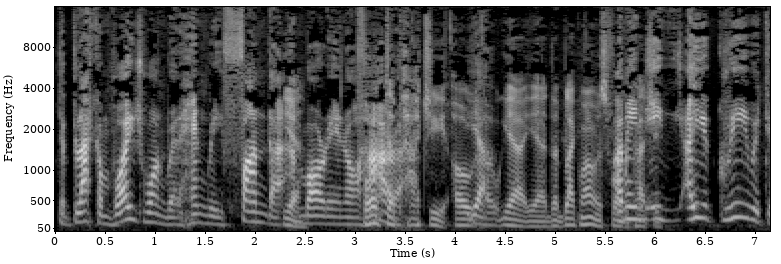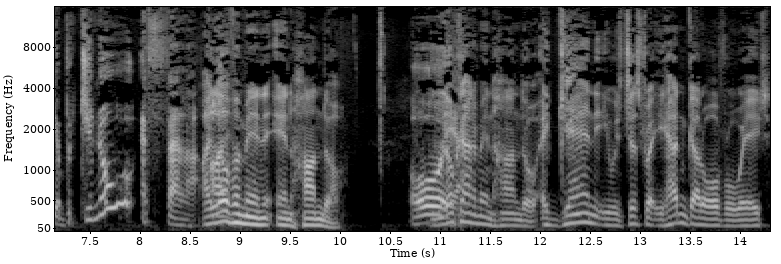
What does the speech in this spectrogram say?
the black and white one with Henry Fonda yeah. and Maureen O'Hara. Fort Apache. Oh, Yeah. oh, yeah, yeah. The Black Man was Fort I mean, Apache. I agree with you, but do you know a fella? I love him in, in Hondo. Oh, Look yeah. at him in Hondo. Again, he was just right. He hadn't got overweight.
